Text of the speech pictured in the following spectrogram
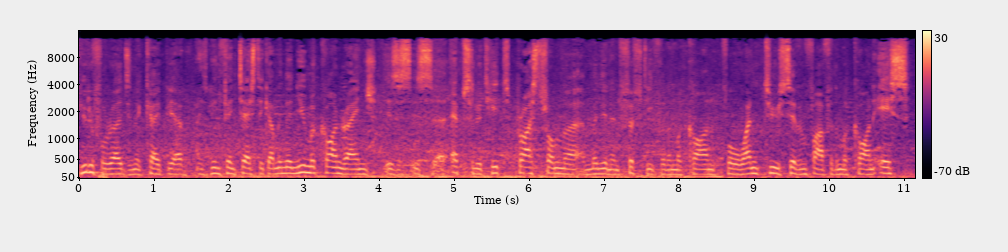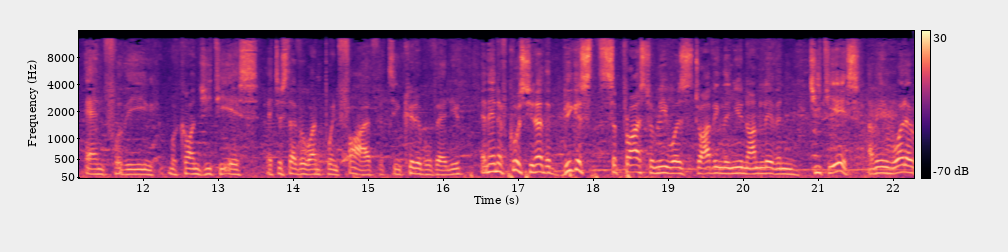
beautiful roads in the Cape here. It's been fantastic. I mean, the new Macan range is, is uh, absolute hit, priced from uh, a million and fifty for the Macan, for 1275 for the Macan S, and for the Macan GTS at just over 1.5. It's incredible value. And then, of course, you know, the biggest surprise for me was driving the new 911 GTS. I mean, what a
